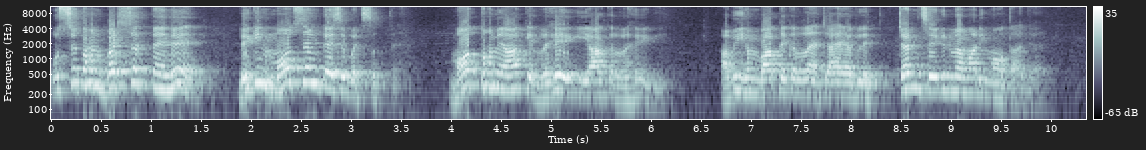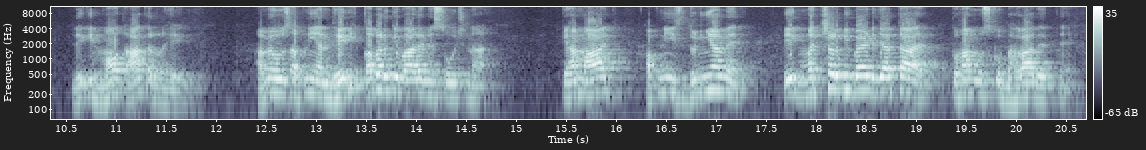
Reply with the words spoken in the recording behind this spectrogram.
उससे तो हम बच सकते हैं ने। लेकिन मौत से हम कैसे बच सकते हैं? मौत तो हमें आके रहेगी, आकर रहेगी। अभी हम बातें कर रहे हैं, चाहे अगले चंद सेकंड में हमारी मौत आ जाए। लेकिन मौत आकर रहेगी। हमें उस अपनी अंधेरी कब्र के बारे में सोचना है कि हम आज अपनी इस दुनिया में एक मच्छर भी बैठ जाता है तो हम उसको भगा देते हैं।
